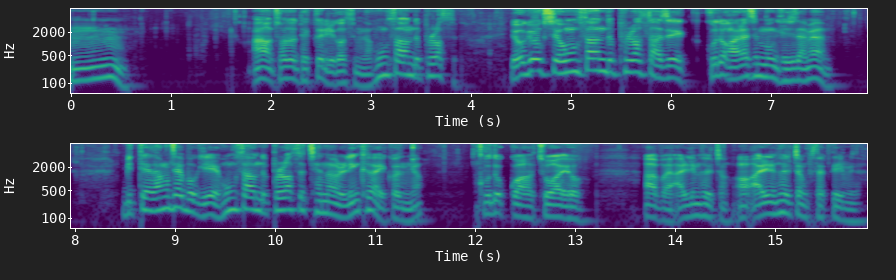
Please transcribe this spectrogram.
음. 아, 저도 댓글 읽었습니다. 홍사운드 플러스. 여기 혹시 홍사운드 플러스 아직 구독 안 하신 분 계시다면 밑에 상세 보기에 홍사운드 플러스 채널 링크가 있거든요. 구독과 좋아요. 아, 뭐야. 알림 설정. 어, 알림 설정 부탁드립니다.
